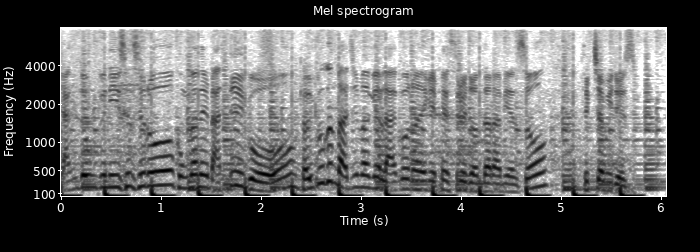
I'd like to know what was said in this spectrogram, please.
양동근이 스스로 공간을 만들고 결국은 마지막에 라건아에게 패스를 전달하면서 득점이 됐습니다.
